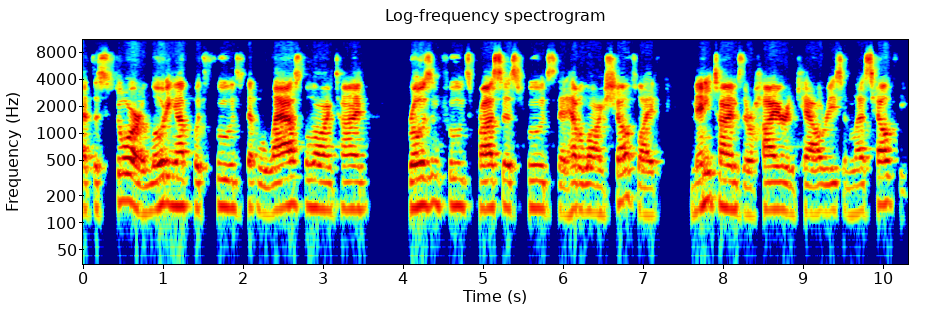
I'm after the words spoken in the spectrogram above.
at the store loading up with foods that will last a long time, frozen foods, processed foods that have a long shelf life. Many times they're higher in calories and less healthy.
